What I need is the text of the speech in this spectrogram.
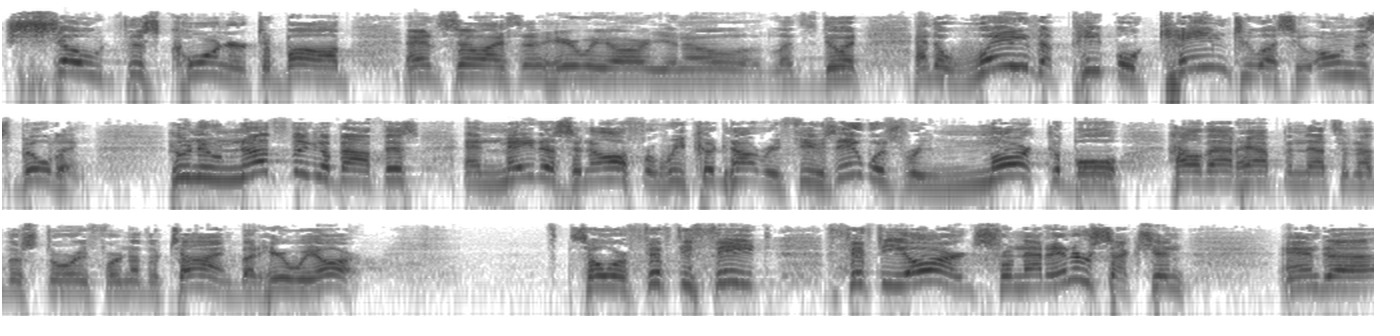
showed this corner to Bob. And so I said, here we are, you know, let's do it. And the way the people came to us who owned this building, who knew nothing about this and made us an offer we could not refuse. It was remarkable how that happened. That's another story for another time, but here we are. So we're 50 feet, 50 yards from that intersection and, uh,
